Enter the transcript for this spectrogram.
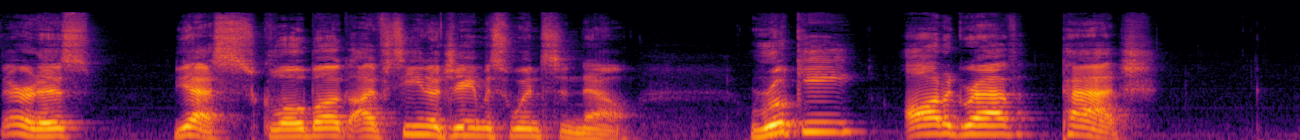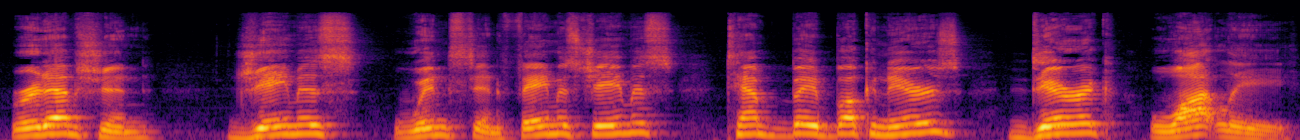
There it is. Yes, Glowbug. I've seen a Jameis Winston now. Rookie autograph patch. Redemption. Jameis Winston. Famous Jameis. Tampa Bay Buccaneers. Derek Watley.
